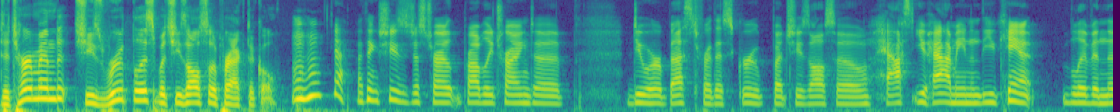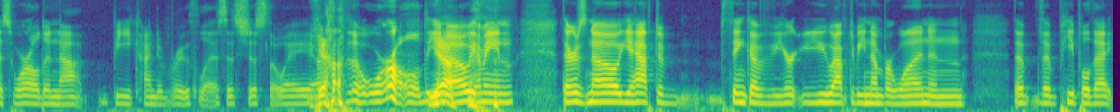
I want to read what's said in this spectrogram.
determined, she's ruthless, but she's also practical. hmm Yeah, I think she's just try- probably trying to do her best for this group, but she's also has you have. I mean, you can't live in this world and not be kind of ruthless. It's just the way of Yeah. the world, you Yeah. know. I mean, there's no. You have to think of your. You have to be number one and. The, the people that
